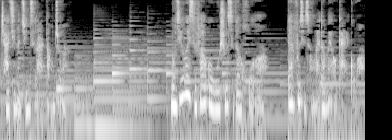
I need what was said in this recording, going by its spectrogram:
插进了君子兰当中。母亲为此发过无数次的火，但父亲从来都没有改过。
